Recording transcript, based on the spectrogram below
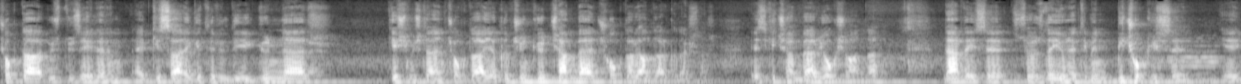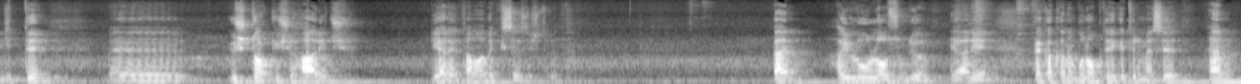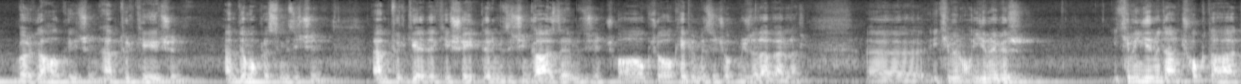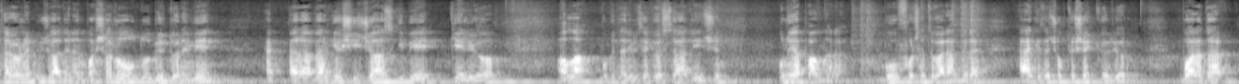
çok daha üst düzeylerin etkisiz hale getirildiği günler geçmişten çok daha yakın. Çünkü çember çok daraldı arkadaşlar. Eski çember yok şu anda. Neredeyse sözde yönetimin birçok kişisi e, gitti. E, 3-4 kişi hariç diğerlerinin tamamı etkisizleştirildi. Ben hayırlı uğurlu olsun diyorum. Yani PKK'nın bu noktaya getirmesi hem bölge halkı için, hem Türkiye için, hem demokrasimiz için, hem Türkiye'deki şehitlerimiz için, gazilerimiz için çok çok hepimiz için çok müjdeli haberler. Ee, 2021, 2020'den çok daha terörle mücadelenin başarılı olduğu bir dönemi hep beraber yaşayacağız gibi geliyor. Allah bugünleri bize gösterdiği için bunu yapanlara, bu fırsatı verenlere herkese çok teşekkür ediyorum. Bu arada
